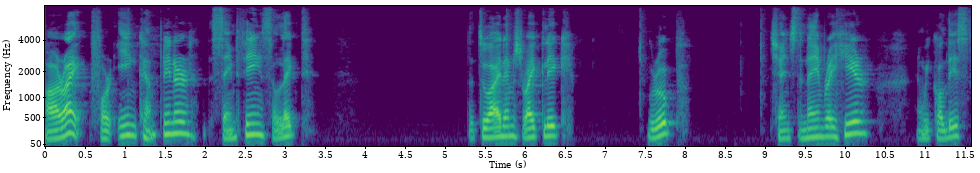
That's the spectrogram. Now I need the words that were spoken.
All right, for and printer, same thing, select the two items, right click, group, change the name right here, and we call this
